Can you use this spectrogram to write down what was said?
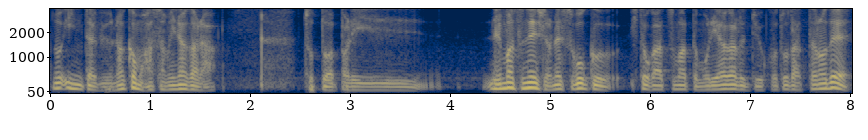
のインタビューなんかも挟みながらちょっとやっぱり年末年始はねすごく人が集まって盛り上がるということだったので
